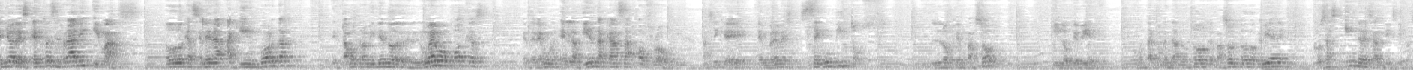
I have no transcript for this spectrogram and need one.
Señores, esto es Rally y más. Todo lo que acelera aquí importa. Estamos transmitiendo desde el nuevo podcast que tenemos en la tienda Casa Off-Road. Así que en breves segunditos, lo que pasó y lo que viene. Vamos a estar comentando todo lo que pasó y todo lo que viene. Cosas interesantísimas.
